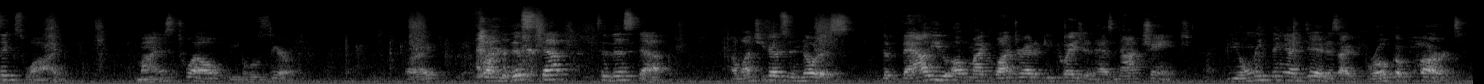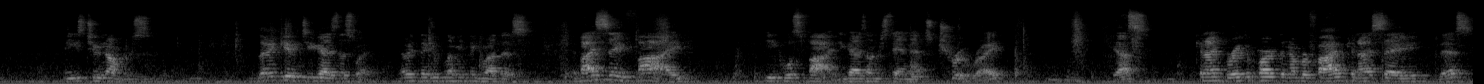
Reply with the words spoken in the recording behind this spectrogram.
6y minus 12 equals 0. All right? From this step to this step, I want you guys to notice the value of my quadratic equation has not changed. The only thing I did is I broke apart these two numbers. Let me give it to you guys this way. Let me think, let me think about this. If I say 5 equals 5, you guys understand that's true, right? Yes? Can I break apart the number 5? Can I say this?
